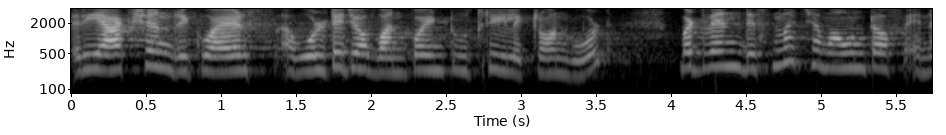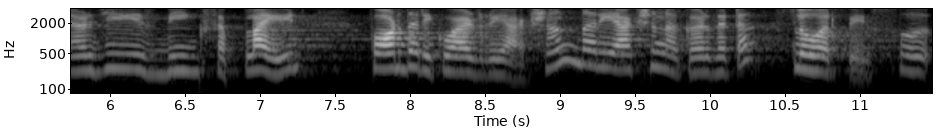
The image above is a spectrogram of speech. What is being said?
reaction requires a voltage of 1.23 electron volt, but when this much amount of energy is being supplied for the required reaction, the reaction occurs at a slower pace. So,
